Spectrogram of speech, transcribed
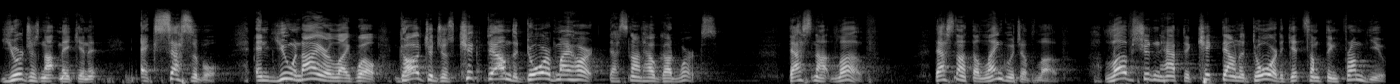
you're just not making it accessible. And you and I are like, well, God could just kick down the door of my heart. That's not how God works. That's not love. That's not the language of love. Love shouldn't have to kick down a door to get something from you.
